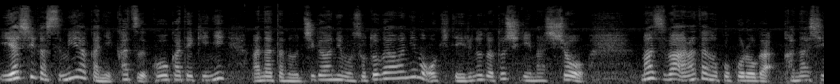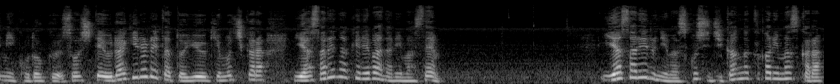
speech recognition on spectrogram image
癒しが速やかにかつ効果的にあなたの内側にも外側にも起きているのだと知りましょう。まずはあなたの心が悲しみ孤独そして裏切られたという気持ちから癒されなければなりません。癒されるには少し時間がかかりますから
